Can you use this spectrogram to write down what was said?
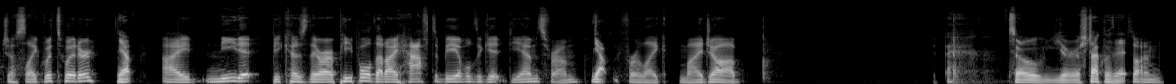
Just like with Twitter, Yep. I need it because there are people that I have to be able to get DMs from Yep. for like my job. So you're stuck with it. So I'm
